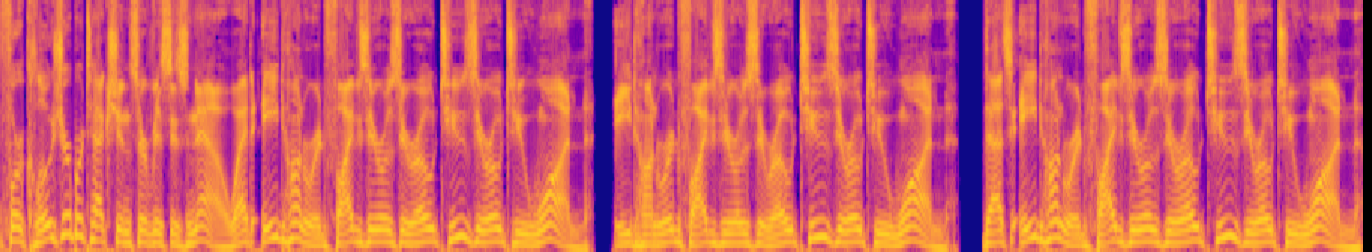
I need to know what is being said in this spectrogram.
Foreclosure Protection Services now at 800 500 2021. 800 500 2021. That's 800 500 2021.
